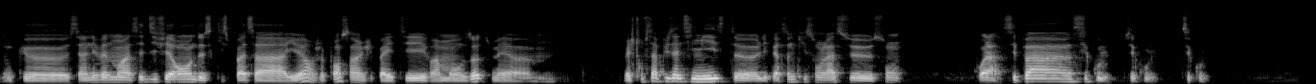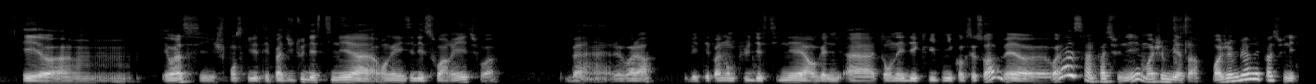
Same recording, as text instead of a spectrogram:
Donc heu, c'est un événement assez différent de ce qui se passe ailleurs, je pense, hein. J'ai pas été vraiment aux autres, mais hem, mais je trouve ça plus intimiste, les personnes qui sont là se sont voilà, c'est pas c'est cool, c'est cool, c'est cool et et voilà, je pense qu'il était pas du tout destiné à organiser des soirées, tu vois? Ben, le voilà. Il était pas non plus destiné à à tourner des clips ni quoi que ce soit, mais voilà, c'est un passionné. Moi, j'aime bien ça. Moi, j'aime bien les passionnés.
